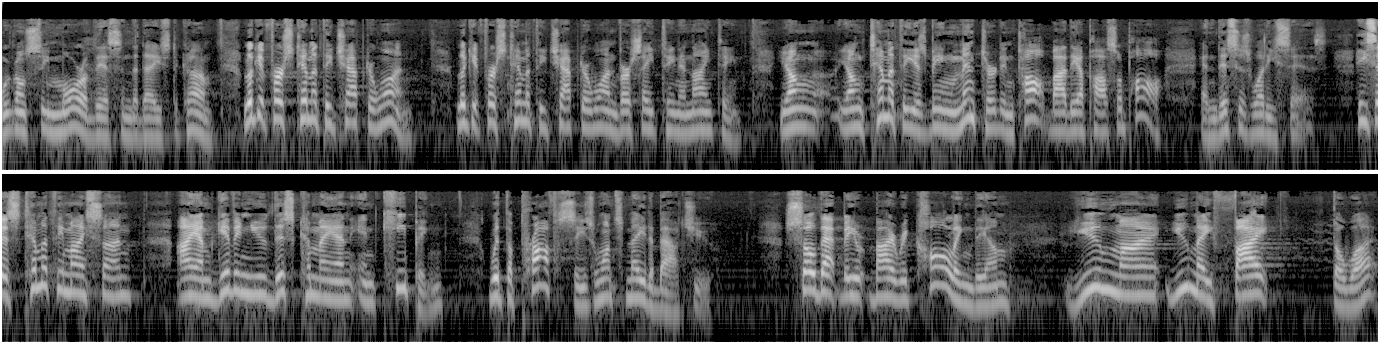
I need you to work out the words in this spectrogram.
we're going to see more of this in the days to come. Look at 1 Timothy chapter 1. Look at 1 Timothy chapter 1, verse 18 and 19. Young, young Timothy is being mentored and taught by the Apostle Paul. And this is what he says He says, Timothy, my son, I am giving you this command in keeping with the prophecies once made about you, so that by, recalling them, you, might, you may fight the what?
